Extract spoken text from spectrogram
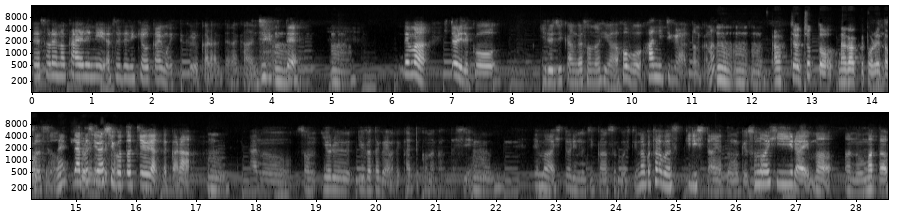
でそれの帰りにあついでに教会も行ってくるからみたいな感じで、うん。うん。でまあ一人でこういる時間がその日はほぼ半日ぐらいあったのかな、うんうんうん。あじゃあちょっと長く取れたわけそうそう。だねで私は仕事中やったから間うん。あのそん夜夕方ぐらいまで帰ってこなかったし、うんでまあ一人の時間過ごしてなんか多分すっきりしたんやと思うけどその日以来まああのまた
